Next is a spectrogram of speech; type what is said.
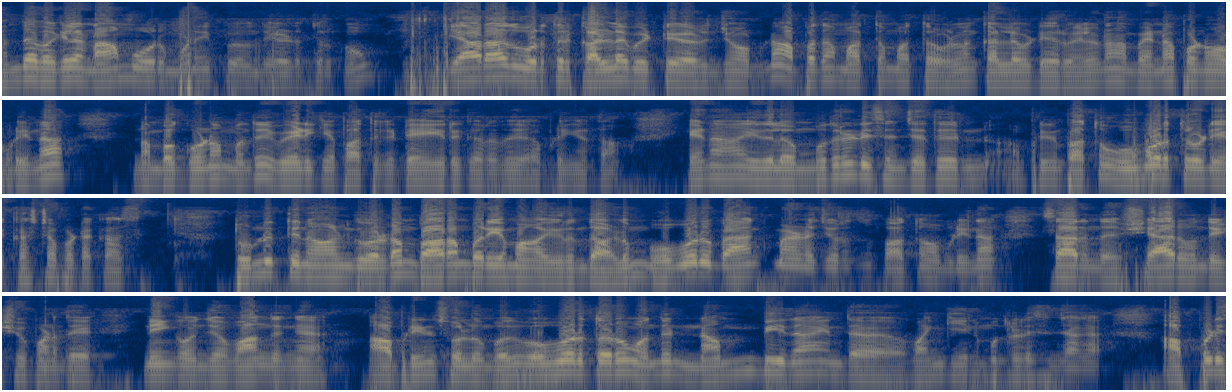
அந்த வகையில் நாம் ஒரு முனைப்பு வந்து எடுத்திருக்கோம். யாராவது ஒருத்தர் கல்லை விட்டு எறிஞ்சோம் அப்படின்னா அப்போ தான் மற்ற மற்றவர்கள்லாம் கல்லை விட்டு எறிவோம் இல்லைன்னா நம்ம என்ன பண்ணுவோம் அப்படின்னா நம்ம குணம் வந்து வேடிக்கை பார்த்துக்கிட்டே இருக்கிறது அப்படிங்கிறது தான் ஏன்னா இதில் முதலீடு செஞ்சது அப்படின்னு பார்த்தோம் ஒவ்வொருத்தருடைய கஷ்டப்பட்ட காசு. தொண்ணூற்றி நான்கு வருடம் பாரம்பரியமாக இருந்தாலும் ஒவ்வொரு பேங்க் மேனேஜரும் பார்த்தோம் அப்படின்னா சார் இந்த ஷேர் வந்து இஷ்யூ பண்ணுது. நீங்கள் கொஞ்சம் வாங்குங்க. அப்படின்னு சொல்லும்போது ஒவ்வொருத்தரும் வந்து நம்பி தான் இந்த வங்கியில் முதலீடு செஞ்சாங்க. அப்படி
